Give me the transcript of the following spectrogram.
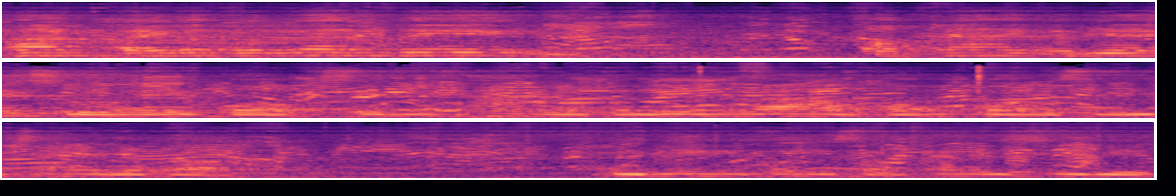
ผ่านไปก็ผลงานเพลงตอกได้กับยายสวยบอกเส้นทางแล้วก็เรื่องเล่าของบอยสิริชัยแล้วก็คุณยิงคนสำคัญในชีวิต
